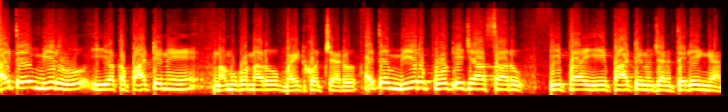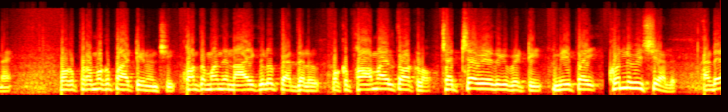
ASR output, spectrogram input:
అయితే మీరు ఈ యొక్క పార్టీని నమ్ముకున్నారు బయటకు వచ్చారు. అయితే మీరు పోటీ చేస్తారు ఈ ఈ పార్టీ నుంచి అని తెలియంగానే ఒక ప్రముఖ పార్టీ నుంచి కొంతమంది నాయకులు పెద్దలు ఒక ఫామ్ ఆయిల్ తోటలో చర్చా వేదిక పెట్టి మీపై కొన్ని విషయాలు అంటే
